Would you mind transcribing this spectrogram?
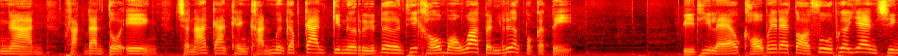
ำงาน ผลักดันตัวเอง ชนะการแข่งขันเหมือนกับการกินหรือเดินที่เขามองว่าเป็นเรื่องปกติ ปีที่แล้วเขาไม่ได้ต่อสู้เพื่อแย่งชิง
